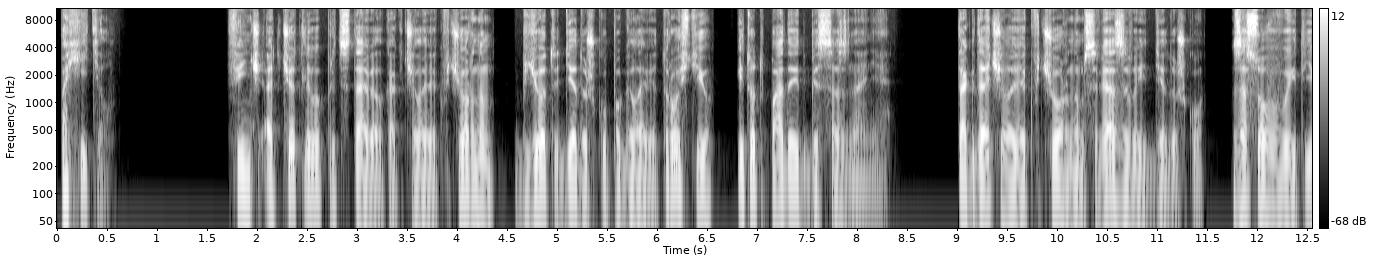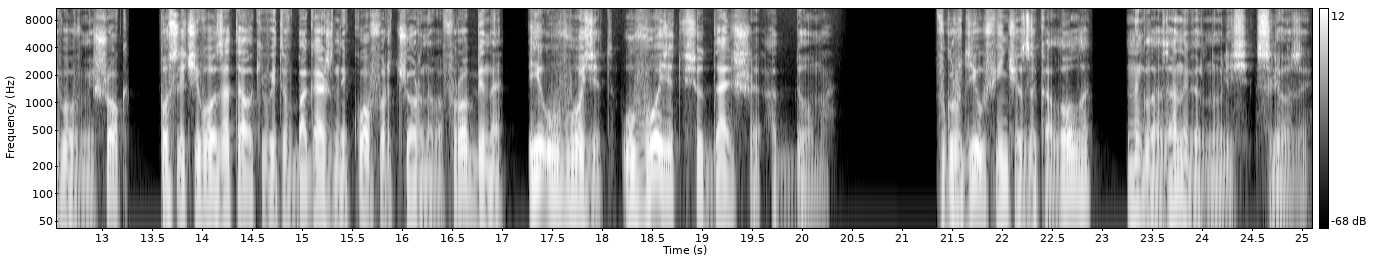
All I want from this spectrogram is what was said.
похитил. Финч отчетливо представил, как человек в черном бьет дедушку по голове тростью, и тот падает без сознания. Тогда человек в черном связывает дедушку, засовывает его в мешок, после чего заталкивает в багажный кофр черного Фроббина и увозит, увозит все дальше от дома. В груди у Финча закололо, на глаза навернулись слезы.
